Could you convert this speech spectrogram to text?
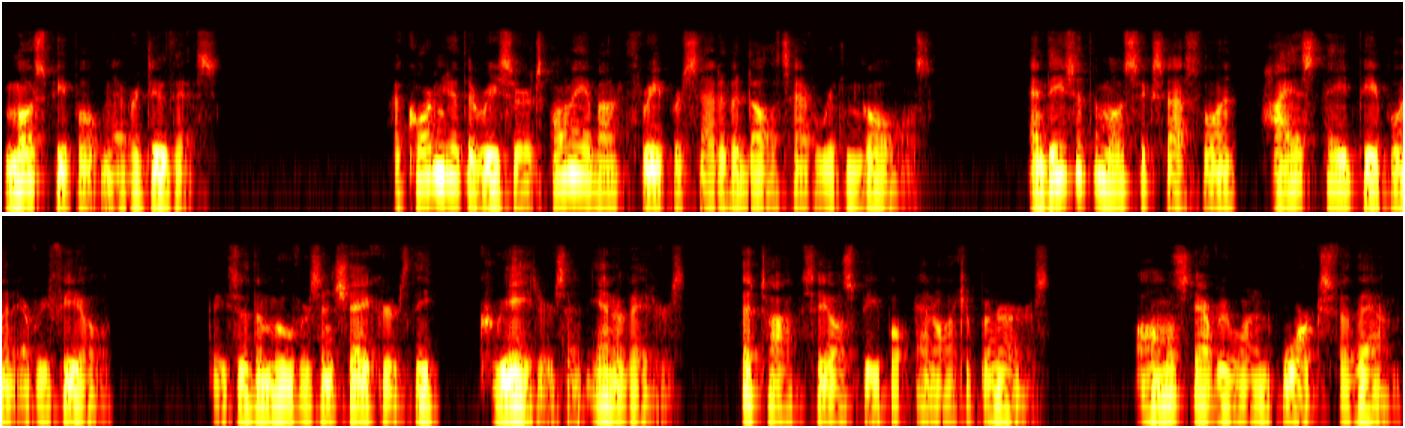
Most people never do this. According to the research, only about 3% of adults have written goals. And these are the most successful and highest paid people in every field. These are the movers and shakers, the creators and innovators, the top salespeople and entrepreneurs. Almost everyone works for them.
